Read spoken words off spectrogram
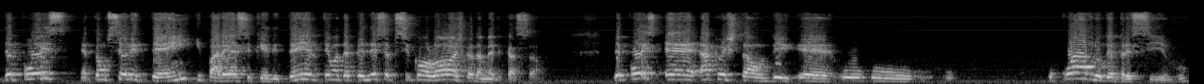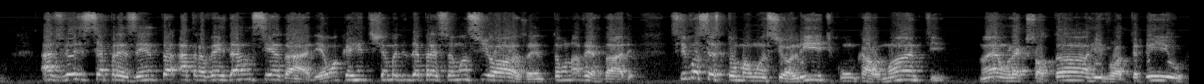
Depois, então, se ele tem, e parece que ele tem, ele tem uma dependência psicológica da medicação. Depois, é, a questão de é, o, o, o quadro depressivo, às vezes se apresenta através da ansiedade. É uma que a gente chama de depressão ansiosa. Então, na verdade, se você toma um ansiolítico, um calmante, não é? Um Lexotan, Rivotril,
